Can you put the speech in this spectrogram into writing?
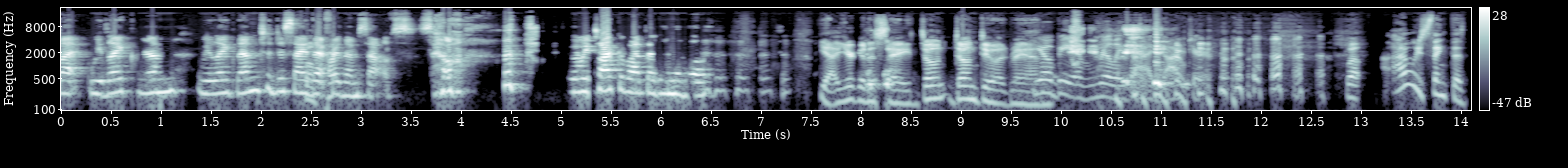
But we like them we like them to decide Well, that for themselves. So we talk about that in the book. Yeah, you're going to say, don't don't do it, man. you'll be a really bad doctor Well, I always think that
